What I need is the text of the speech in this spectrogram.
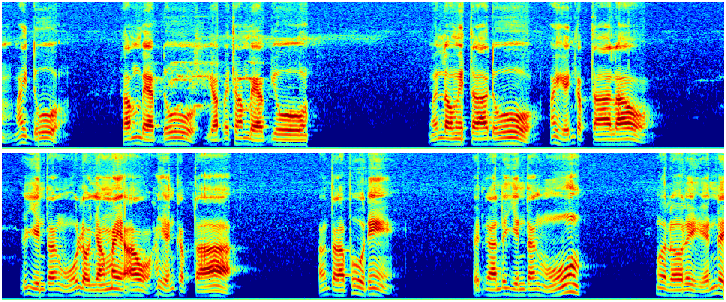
ำให้ดูทำแบบดู อย่าไปทำแบบอยู่ เหมือนเราไม่ตาดู ให้เห็นกับตาเราได้ยินทางหูเรายังไม่เอา ให้เห็นกับตา ทางตาพูดนี่ เป็นการได้ยินทางหู เมื่อเราได้เห็นได้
